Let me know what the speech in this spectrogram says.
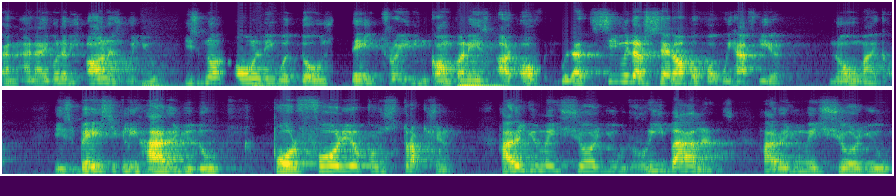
and, and I'm going to be honest with you, it's not only what those day trading companies are offering with a similar setup of what we have here. No, Michael. It's basically how do you do portfolio construction? How do you make sure you rebalance? How do you make sure you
